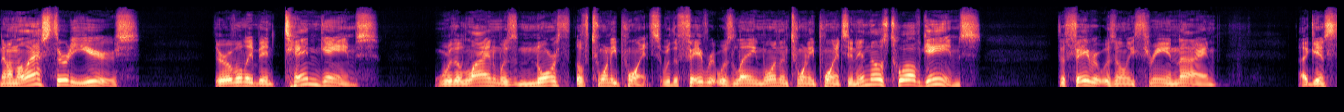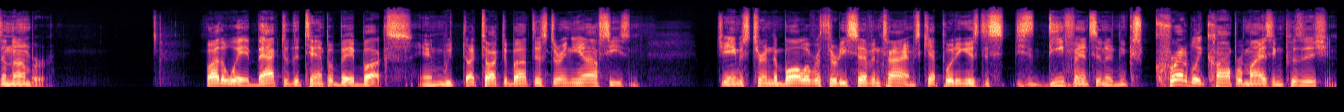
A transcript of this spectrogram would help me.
Now, in the last 30 years, there have only been 10 games where the line was north of 20 points, where the favorite was laying more than 20 points. And in those 12 games, the favorite was only 3 and 9 against the number. By the way, back to the Tampa Bay Bucks, and we I talked about this during the offseason. Jameis turned the ball over 37 times, kept putting his, his defense in an incredibly compromising position.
